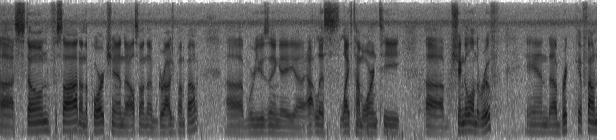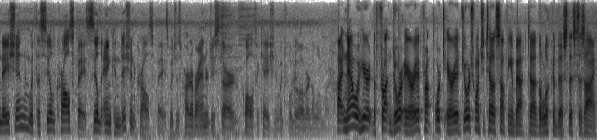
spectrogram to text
uh, stone facade on the porch and also on the garage bump out. Uh, we're using a uh, Atlas lifetime warranty uh, shingle on the roof and a brick foundation with a sealed crawl space, sealed and conditioned crawl space, which is part of our Energy Star qualification, which we'll go over in a little more. All right, now we're here at the front door area, front porch area. George, why don't you tell us something about uh, the look of this, this design?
